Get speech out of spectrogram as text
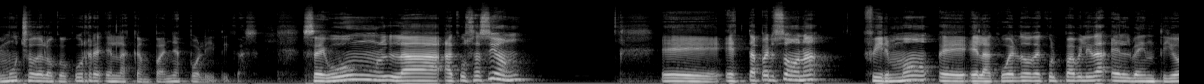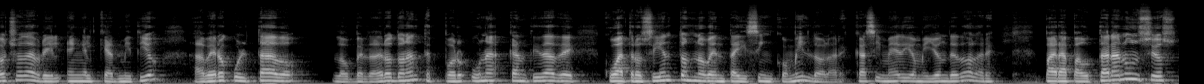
mucho de lo que ocurre en las campañas políticas. Según la acusación, esta persona firmó eh, el acuerdo de culpabilidad el 28 de abril en el que admitió haber ocultado los verdaderos donantes por una cantidad de 495 mil dólares, casi medio millón de dólares, para pautar anuncios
